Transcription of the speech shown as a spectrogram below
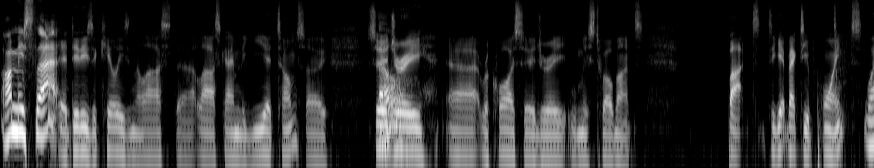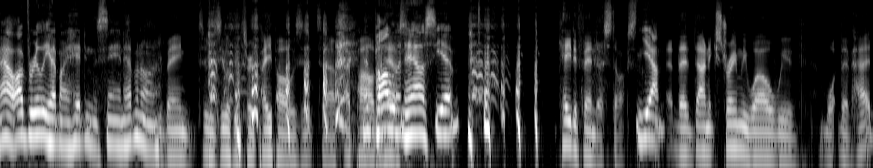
I missed that. Yeah, did his Achilles in the last uh, last game of the year, Tom. So surgery uh, requires surgery. Will miss 12 months. But to get back to your point, Wow, I've really had my head in the sand, haven't I? you've been too busy looking through peepholes at, uh, at At Parliament, Parliament House. House, yeah. Key defender stocks. Yeah. They've done extremely well with what they've had,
